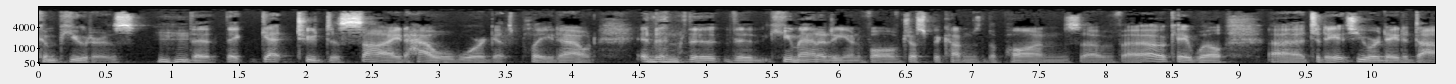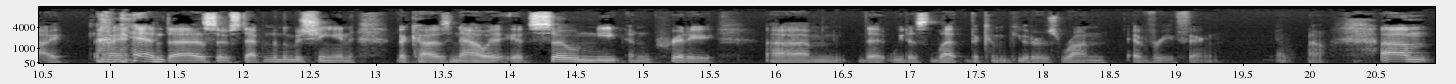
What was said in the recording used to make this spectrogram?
computers that, that get to decide how a war gets played out. And then the, the humanity involved just becomes the pawns of, uh, okay, well, uh, today it's your day to die. and uh, so step into the machine because now it, it's so neat and pretty um, that we just let the computers run everything. You know? um,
